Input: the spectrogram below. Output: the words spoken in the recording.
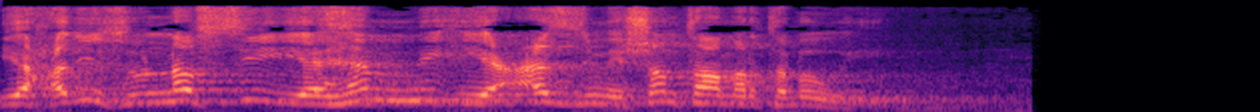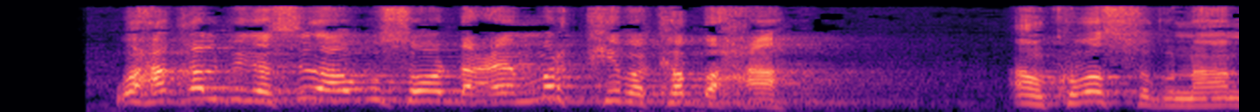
iyo xadiisu nafsi iyo hami iyo casmi shantaa martabo weeye waxaa qalbiga sidaa ugu soo dhacee markiiba ka baxa aan kuba sugnaan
